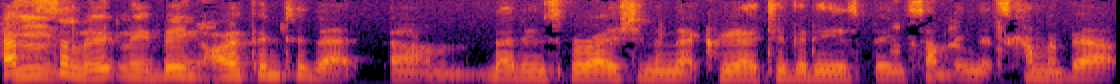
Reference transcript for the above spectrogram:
absolutely mm. being open to that um, that inspiration and that creativity has been something that's come about.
